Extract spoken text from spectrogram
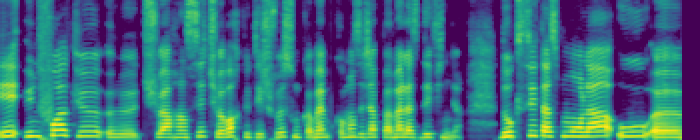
et une fois que, heu, tu as rincé, tu vas voir que tes cheveux sont quand même commencent déjà pas mal à se définir. Donc c'est à ce moment-là où, heu,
